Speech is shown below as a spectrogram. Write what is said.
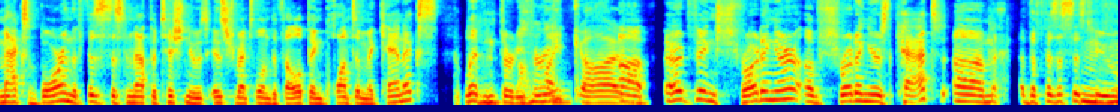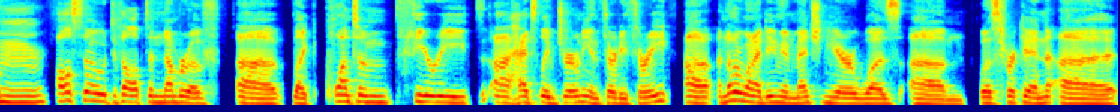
Max Born, the physicist and mathematician who was instrumental in developing quantum mechanics, left in 33 Oh my god. uh, Erwin Schrödinger of Schrödinger's cat, um, the physicist who Mhm. also developed a number of uh, like quantum theory, uh, had to leave Germany in 33. Uh, another one I didn't even mention here was um, was freaking uh,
